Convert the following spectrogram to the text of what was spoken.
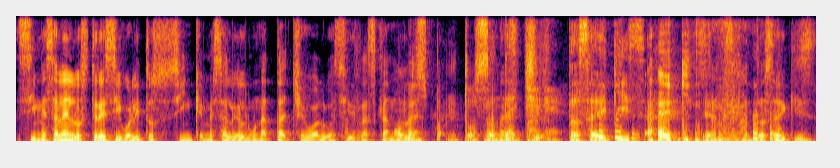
si me salen los tres igualitos sin que me salga algún atache o algo así rascándole. Una espantosa Una tache. espantosa X. Qué- Era una espantosa X.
